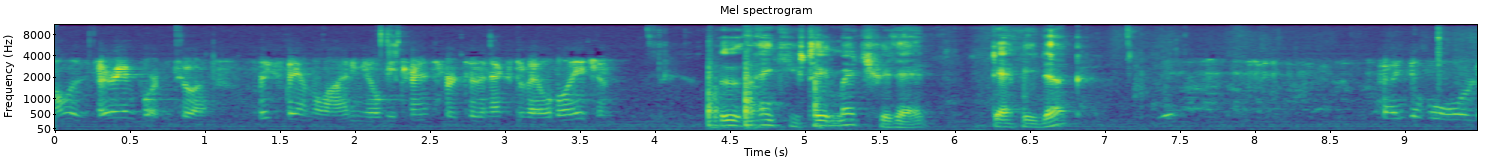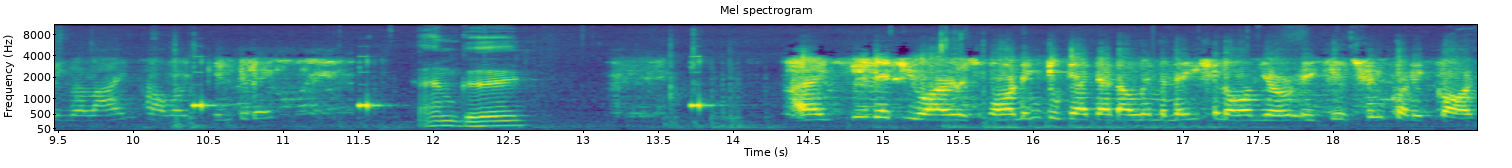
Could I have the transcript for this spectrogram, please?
call is very important to us. Please stay on the line and you'll be transferred to the next available agent. Oh, thank you so much for that, Daffy Duck. Thank you for holding the line. How are you today? I'm good. I see that you are responding to get that elimination on your existing credit card.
